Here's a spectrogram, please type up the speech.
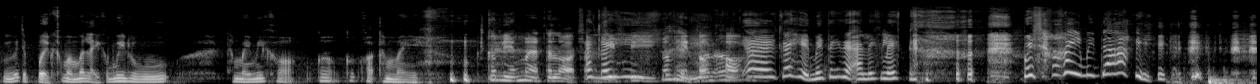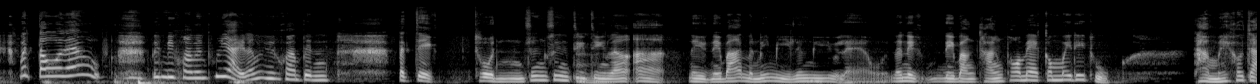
คุณก็จะเปิดเข้ามาเมื่อไหร่ก็ไม่รู้ทำไมไม่เคาะก็ก็เคาะทำไม ก็เลี้ยงมาตลอดสามก็สิบเห็นปีก็เห็นเขาเขาเออก็เห็นไม่ตั้งแต่อันเล็กๆ ไม่ใช่ไม่ได้ มันโตแล้ว มันมีความเป็นผู้ใหญ่แล้วมันมีความเป็นปัจเจกชนซึ่งซึ่งจริง ๆ แล้ว อ่าในในบ้านมันไม่มีเรื่องนี้อยู่แล้ว แล้วในในบางครั้งพ่อแม่ก็ไม่ได้ถูก ทำให้เข้าใจ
